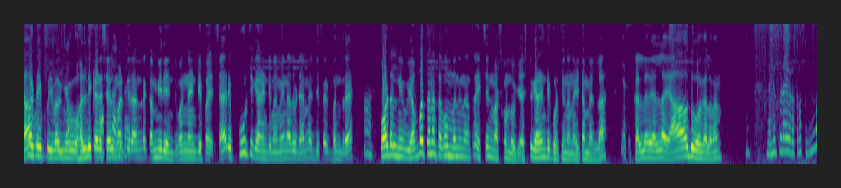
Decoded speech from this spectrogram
ಯಾವ ಟೈಪ್ ಇವಾಗ ನೀವು ಹಳ್ಳಿ ಕಡೆ ಸೇಲ್ ಮಾಡ್ತೀರಾ ಅಂದ್ರೆ ಕಮ್ಮಿ range one ninety five sari ಪೂರ್ತಿ ಗ್ಯಾರಂಟಿ ಮ್ಯಾಮ್ ಏನಾದ್ರು ಡ್ಯಾಮೇಜ್ ಇಫೆಕ್ಟ್ ಬಂದ್ರೆ. ಸ್ಪಾಟ್ ಅಲ್ಲಿ ನೀವು ಯಾವತ್ತನ ತಗೊಂಡ್ ನಂತರ ಎಕ್ಸ್ಚೇಂಜ್ ಮಾಡ್ಸ್ಕೊಂಡು ಹೋಗಿ. ಅಷ್ಟು ಗ್ಯಾರಂಟಿ ಕೊಡ್ತೀನಿ ನನ್ನ ಐಟಮ್ ಎಲ್ಲ. ಕಲ್ಲರ್ ಕಲರ್ ಎಲ್ಲ ಯಾವುದು ಹೋಗಲ್ಲ ಮ್ಯಾಮ್ ನನಗೆ ಕೂಡ ಇವ್ರ ಹತ್ರ ತುಂಬ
